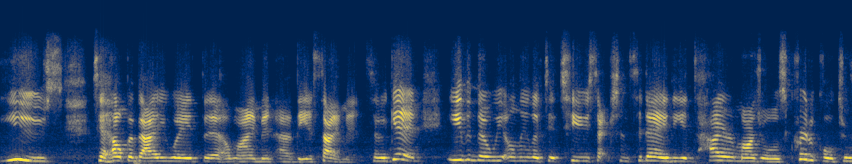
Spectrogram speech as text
used to help evaluate the alignment alignment of the assignment. So again, even though we only looked at two sections today, the entire module is critical to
